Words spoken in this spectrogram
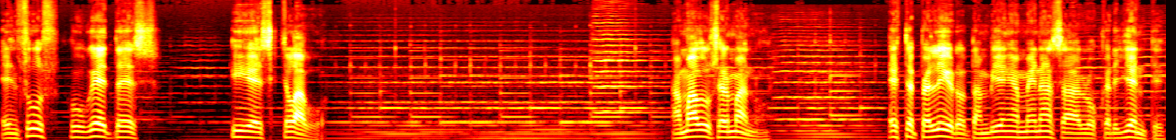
en sus juguetes y esclavos. Amados hermanos, este peligro también amenaza a los creyentes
